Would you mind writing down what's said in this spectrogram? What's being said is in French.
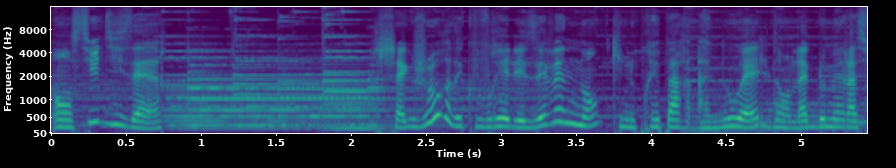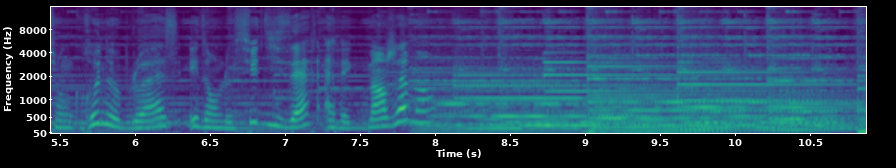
en Sud-Isère. Chaque jour, découvrez les événements qui nous préparent à Noël dans l'agglomération grenobloise et dans le Sud-Isère avec Benjamin.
